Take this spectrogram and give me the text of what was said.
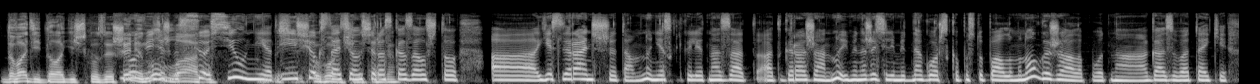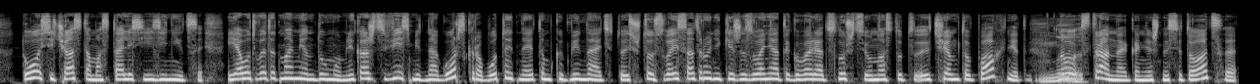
доводить до логического завершения. Ну, видишь, ну, ладно. все, сил нет. И еще, кстати, он еще рассказал, что а, если раньше, там, ну, несколько лет назад от горожан, ну, именно жителей Медногорска поступало много жалоб вот на газовые атаки, то сейчас там остались единицы. Я вот в этот момент думаю, мне кажется, весь Медногорск работает на этом комбинате. То есть что, свои сотрудники же звонят и говорят, слушайте, у нас тут э, чем-то пахнет. Ну, ну странная, конечно, ситуация.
